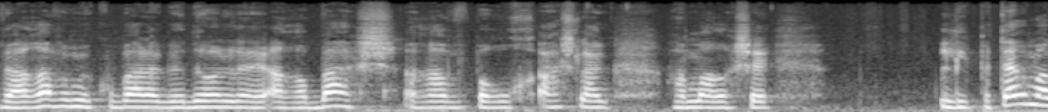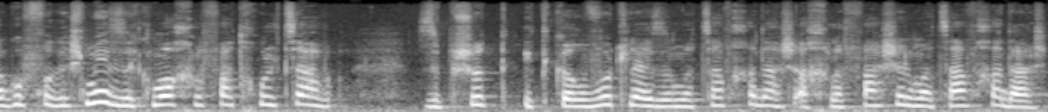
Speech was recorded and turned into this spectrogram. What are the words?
והרב המקובל הגדול, הרבש, הרב ברוך אשלג, אמר ש... להיפטר מהגוף הגשמי זה כמו החלפת חולצה. זה פשוט התקרבות לאיזה מצב חדש, החלפה של מצב חדש.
